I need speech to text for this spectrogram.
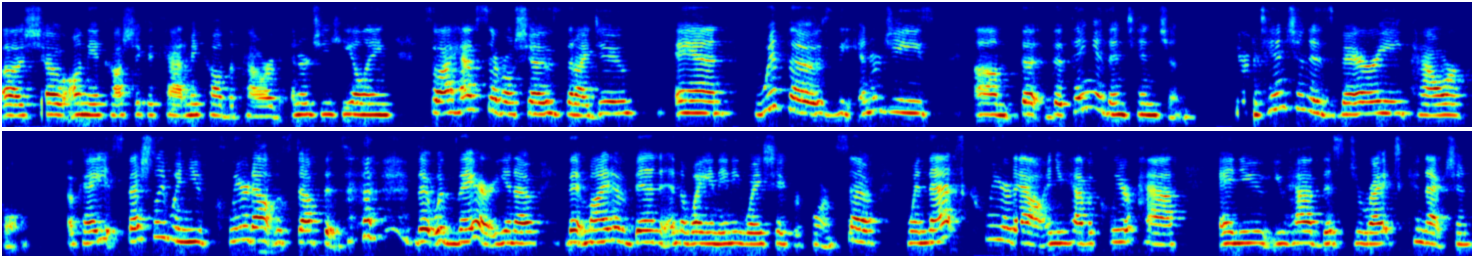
uh, show on the Akashic Academy called The Power of Energy Healing. So I have several shows that I do. And with those, the energies, um, the, the thing is intention. Your intention is very powerful okay? Especially when you've cleared out the stuff that's that was there you know that might have been in the way in any way shape or form. So when that's cleared out and you have a clear path and you you have this direct connection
